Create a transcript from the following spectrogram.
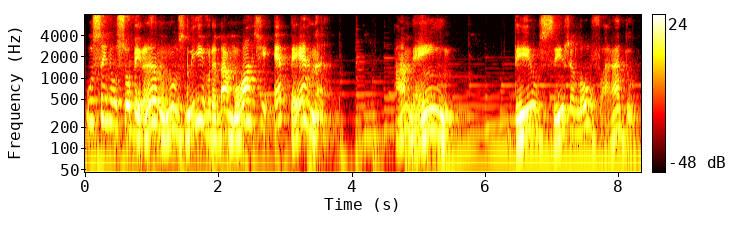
O Senhor soberano nos livra da morte eterna. Amém. Deus seja louvado.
